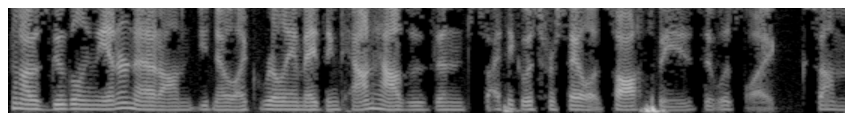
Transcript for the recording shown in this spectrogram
when I was googling the internet on you know like really amazing townhouses, and I think it was for sale at Sotheby's. It was like some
